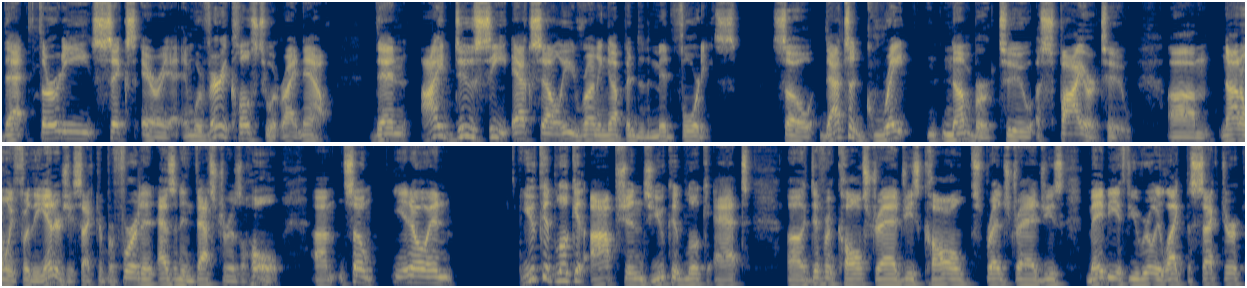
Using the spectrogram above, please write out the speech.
that 36 area, and we're very close to it right now, then I do see XLE running up into the mid 40s. So that's a great number to aspire to, um, not only for the energy sector, but for it as an investor as a whole. Um, so, you know, and you could look at options, you could look at uh, different call strategies, call spread strategies. Maybe if you really like the sector,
